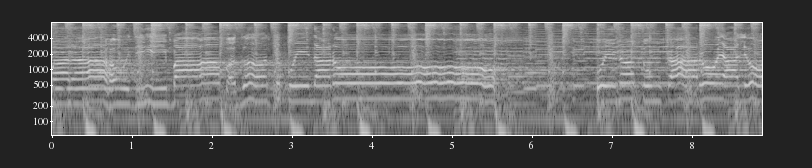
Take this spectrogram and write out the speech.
મારા હવજી બા ભગત કોઈ દાડો. કોઈનો તુંકારો આલ્યો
